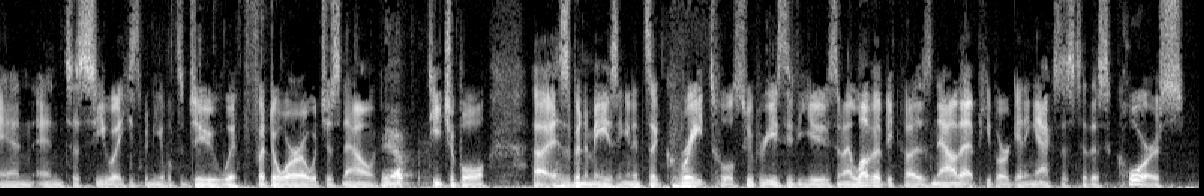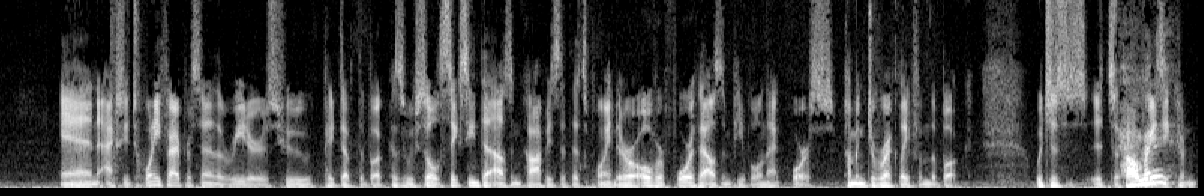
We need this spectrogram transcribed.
and and to see what he's been able to do with Fedora, which is now Yep. teachable, uh, has been amazing. And it's a great tool, super easy to use, and I love it because now that people are getting access to this course. And actually, 25% of the readers who picked up the book, because we've sold 16,000 copies at this point, there are over 4,000 people in that course coming directly from the book, which is it's a How crazy con-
